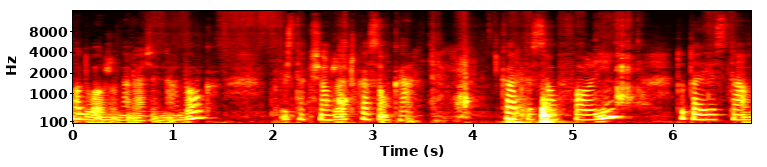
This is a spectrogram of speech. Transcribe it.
Odłożę na razie na bok jest ta książeczka, są karty. Karty są w folii. Tutaj jest ta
